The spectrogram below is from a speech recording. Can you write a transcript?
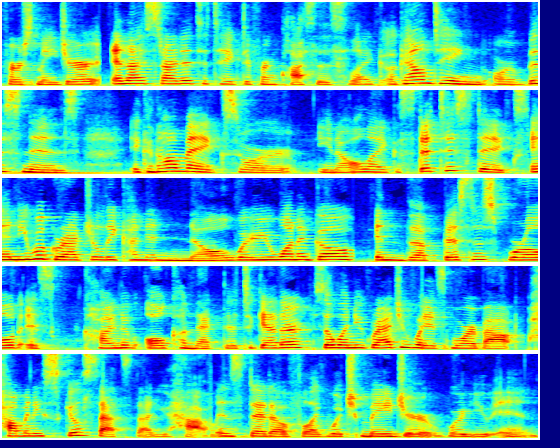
first major and I started to take different classes like accounting or business, economics or you know like statistics and you will gradually kind of know where you want to go. In the business world it's kind of all connected together. So when you graduate, it's more about how many skill sets that you have instead of like which major were you in.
